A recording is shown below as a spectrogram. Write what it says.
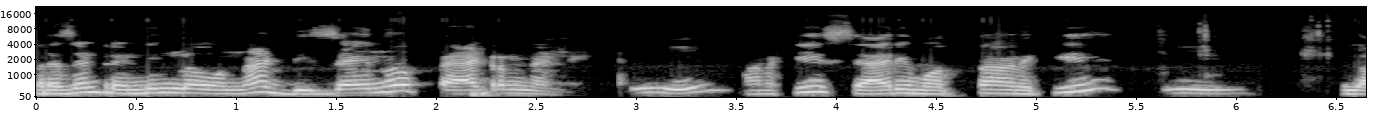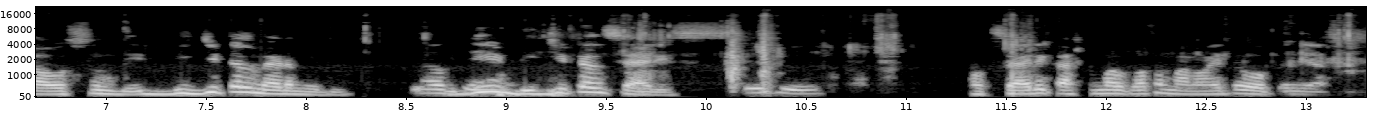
ప్రెసెంట్ ట్రెండింగ్లో ఉన్న డిజైన్ ప్యాటర్న్ అండి. ఉమ్. మనకి శారీ మొత్తానికి ఉమ్. ఇలా వస్తుంది. డిజిటల్ మేడం ఇది. ఇది డిజిటల్ శారీస్. ఒకసారి కస్టమర్ కోసం మనం అయితే ఓపెన్ చేస్తాం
